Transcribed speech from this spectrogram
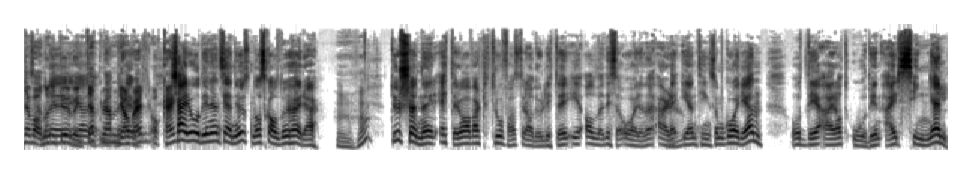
Det var nå litt uventet, men ja, vel. OK. Kjære Odin Jensenius, nå skal du høre. Mhm. Du skjønner, etter å ha vært trofast radiolytter i alle disse årene, er det én ting som går igjen, og det er at Odin er singel.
